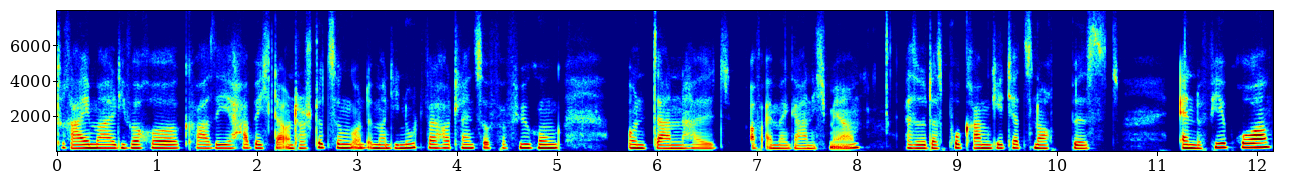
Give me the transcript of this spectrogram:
dreimal die Woche quasi habe ich da Unterstützung und immer die Notfall-Hotline zur Verfügung und dann halt auf einmal gar nicht mehr.“ Also, das Programm geht jetzt noch bis Ende Februar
